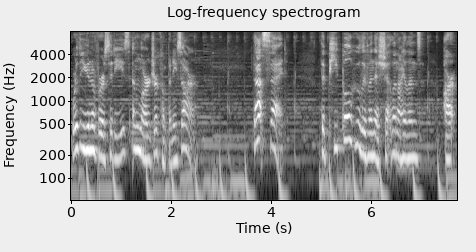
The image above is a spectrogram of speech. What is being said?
where the universities and larger companies are. That said, the people who live in the Shetland Islands are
